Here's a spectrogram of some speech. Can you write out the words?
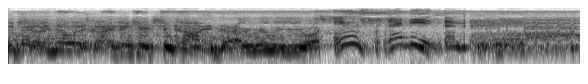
You know what? I think you're too kind. I really do. You studied them.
